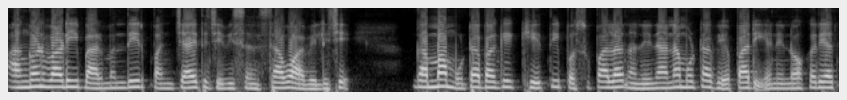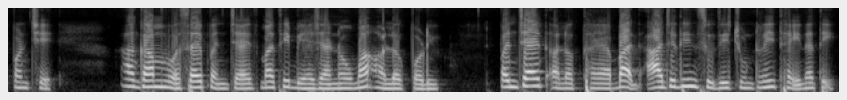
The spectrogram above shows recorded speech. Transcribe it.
આંગણવાડી, બાલમંદિર, પંચાયત જેવી સંસ્થાઓ આવેલી છે. ગામમાં મોટાભાગે ખેતી, પશુપાલન અને નાના મોટા વેપારી અને નોકરિયાત પણ છે. આ ગામ વસાઈ પંચાયતમાંથી બે હજાર નવમાં અલગ પડ્યું. પંચાયત અલગ થયા બાદ આજ દિન સુધી ચૂંટણી થઈ નથી.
